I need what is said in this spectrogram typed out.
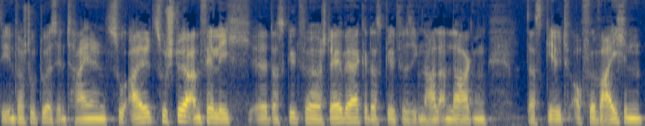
Die Infrastruktur ist in Teilen zu alt, zu störanfällig. Äh, das gilt für Stellwerke, das gilt für Signalanlagen, das gilt auch für Weichen.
